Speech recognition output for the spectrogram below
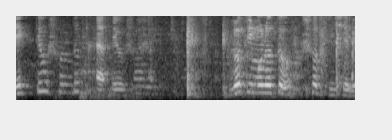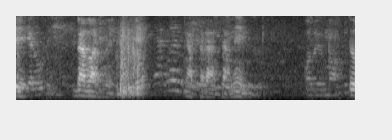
দেখতেও সুন্দর, খেতেও সুন্দর লতি মূলত সবজি হিসেবে ব্যবহার হয়ে থাকে, আপনারা জানেন। তো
